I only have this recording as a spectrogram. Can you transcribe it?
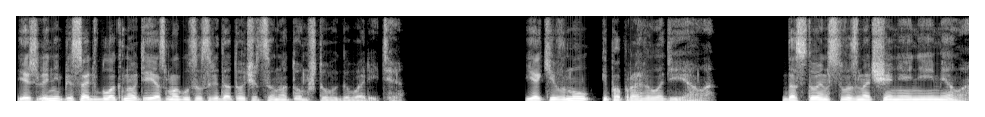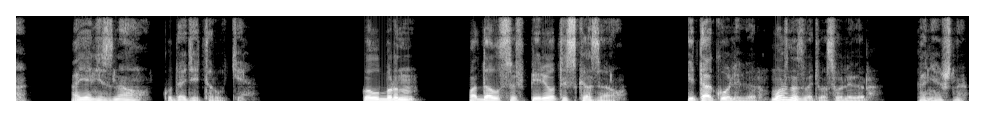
«Если не писать в блокноте, я смогу сосредоточиться на том, что вы говорите». Я кивнул и поправил одеяло. Достоинство значения не имело, а я не знал, куда деть руки. Колберн подался вперед и сказал. Итак, Оливер, можно звать вас Оливер? Конечно.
